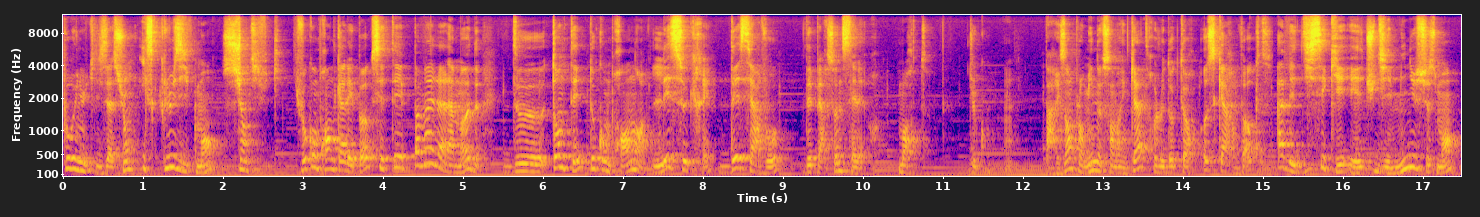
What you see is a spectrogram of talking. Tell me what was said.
pour une utilisation exclusivement scientifique. Il faut comprendre qu'à l'époque, c'était pas mal à la mode de tenter de comprendre les secrets des cerveaux des personnes célèbres, mortes, du coup. Hein. Par exemple, en 1924, le docteur Oscar Vogt avait disséqué et étudié minutieusement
